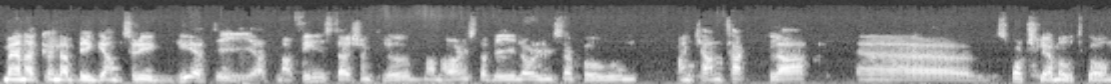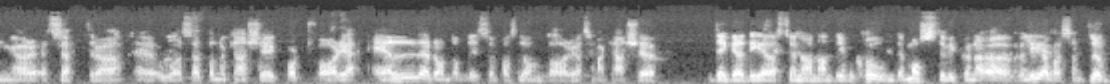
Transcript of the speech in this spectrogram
Men att kunna bygga en trygghet i att man finns där som klubb, man har en stabil organisation, man kan tackla eh, sportsliga motgångar etc. Eh, oavsett om de kanske är kortvariga eller om de blir så pass långvariga som man kanske degraderas till en annan division. Det måste vi kunna överleva som klubb.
